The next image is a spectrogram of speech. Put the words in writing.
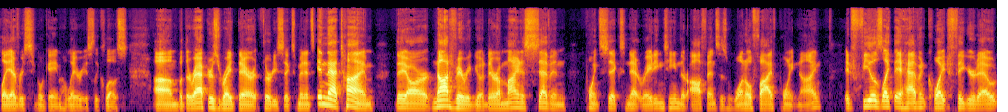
play every single game hilariously close. Um, but the Raptors right there at 36 minutes. In that time, they are not very good. They're a minus 7.6 net rating team. Their offense is 105.9. It feels like they haven't quite figured out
